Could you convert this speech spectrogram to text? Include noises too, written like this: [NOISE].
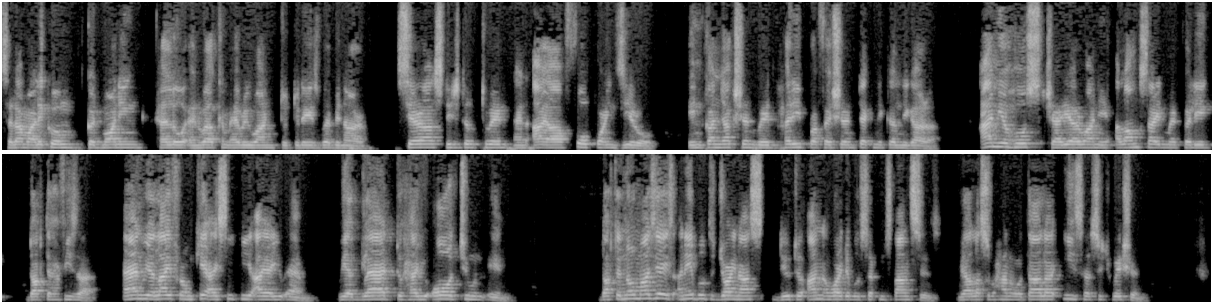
Assalamu alaikum. Good morning. Hello and welcome everyone to today's webinar, Sierra's Digital Twin and IR 4.0 in conjunction with Hari Profession Technical Nigara. I'm your host, Shari Arwani, alongside my colleague, Dr. Hafiza, and we are live from KICT IIUM. We are glad to have you all tuned in. Dr. Nomazia is unable to join us due to unavoidable circumstances. May Allah subhanahu wa ta'ala ease her situation.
